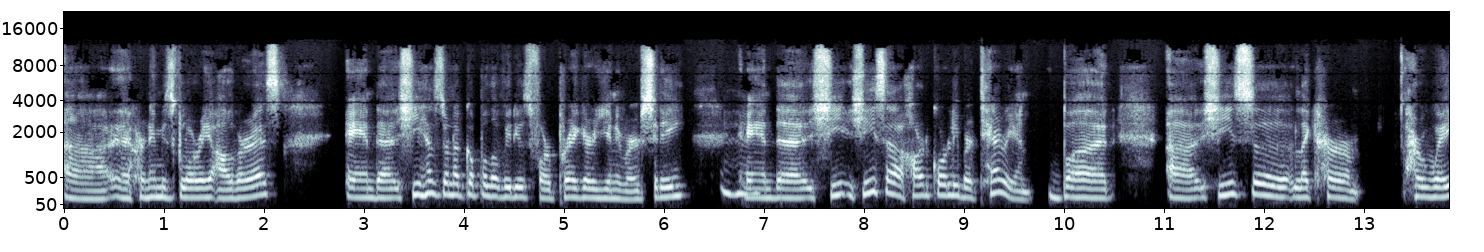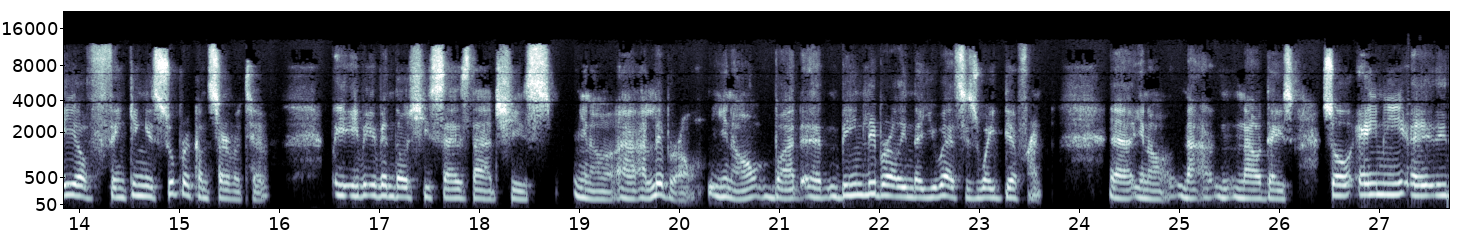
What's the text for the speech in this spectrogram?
Uh, her name is Gloria Alvarez and uh, she has done a couple of videos for Prager University, mm-hmm. and uh, she she's a hardcore libertarian, but uh, she's uh, like her her way of thinking is super conservative. Even though she says that she's you know a, liberal you know but uh, being liberal in the us is way different uh, you know na- nowadays. So amy uh,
